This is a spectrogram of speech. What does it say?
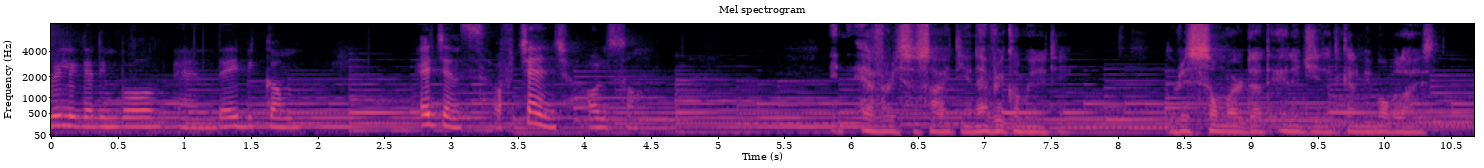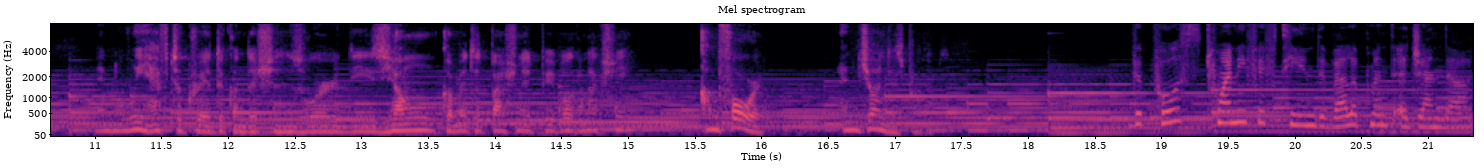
really get involved and they become agents of change also. In every society, in every community, there is somewhere that energy that can be mobilized. We have to create the conditions where these young, committed, passionate people can actually come forward and join these programs. The post 2015 development agenda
